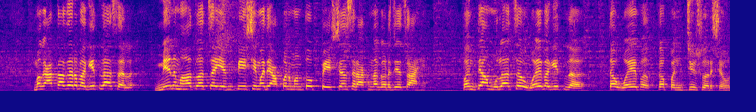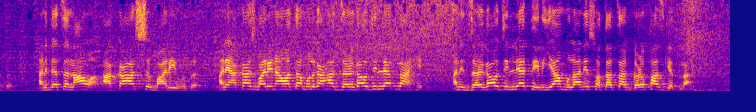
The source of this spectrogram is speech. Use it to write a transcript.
मग आता जर बघितलं असेल मेन महत्त्वाचं एम पी एस सीमध्ये आपण म्हणतो पेशन्स राखणं गरजेचं आहे. पण त्या मुलाचं वय बघितलं तर वय फक्त पंचवीस वर्ष होतं. आणि त्याचं नाव आकाश बारी होतं. आणि आकाश बारी नावाचा मुलगा हा जळगाव जिल्ह्यातला आहे. आणि जळगाव जिल्ह्यातील या मुलाने स्वतःचा गळफास घेतला.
